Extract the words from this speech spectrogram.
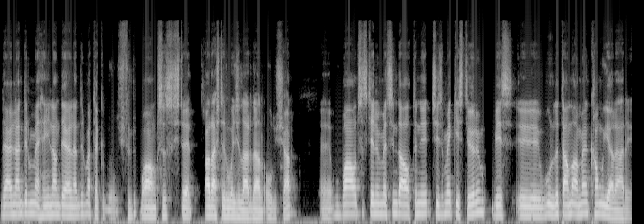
değerlendirme, heyelan değerlendirme takımı oluşturduk. Bağımsız işte araştırmacılardan oluşan e, bu bağımsız kelimesinde altını çizmek istiyorum. Biz e, burada tamamen kamu yararı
